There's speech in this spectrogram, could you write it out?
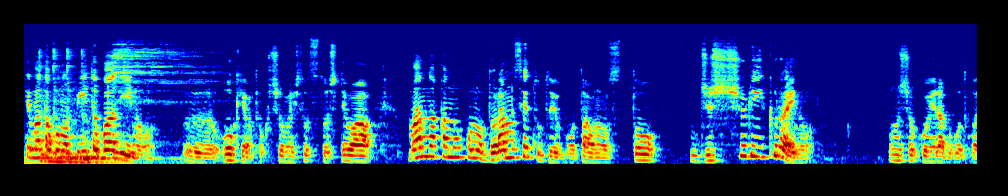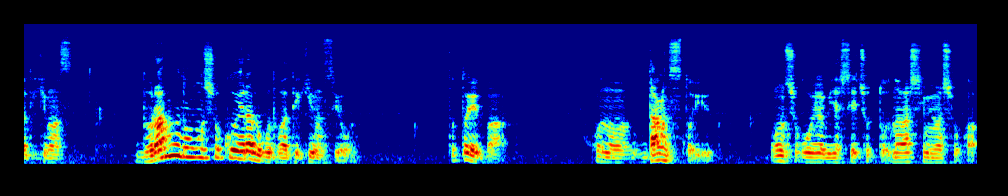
で、またこのビートバディの大きな特徴の1つとしては、真ん中のこのドラムセットというボタンを押すと、10種類くらいの音色を選ぶことができます。ドラムの音色を選ぶことができるんですよ。例えば、このダンスという音色を呼び出して、ちょっと鳴らしてみましょうか。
